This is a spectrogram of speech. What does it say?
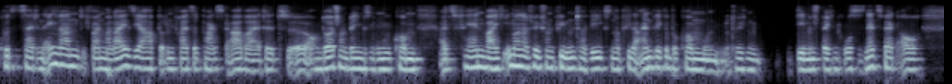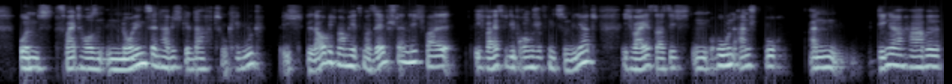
kurze Zeit in England, ich war in Malaysia, habe dort in Freizeitparks gearbeitet. Äh, auch in Deutschland bin ich ein bisschen rumgekommen. Als Fan war ich immer natürlich schon viel unterwegs und habe viele Einblicke bekommen und natürlich ein dementsprechend großes Netzwerk auch. Und 2019 habe ich gedacht, okay, gut, ich glaube, ich mache mich jetzt mal selbstständig, weil ich weiß, wie die Branche funktioniert. Ich weiß, dass ich einen hohen Anspruch an Dinge habe,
